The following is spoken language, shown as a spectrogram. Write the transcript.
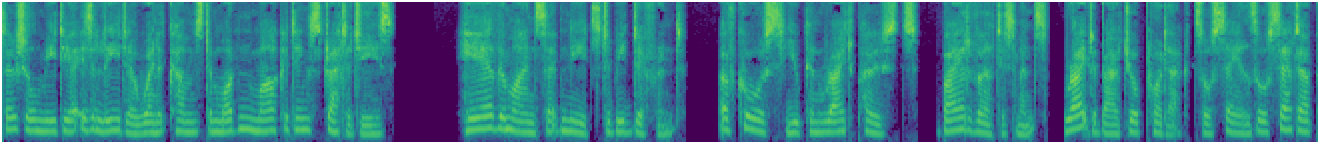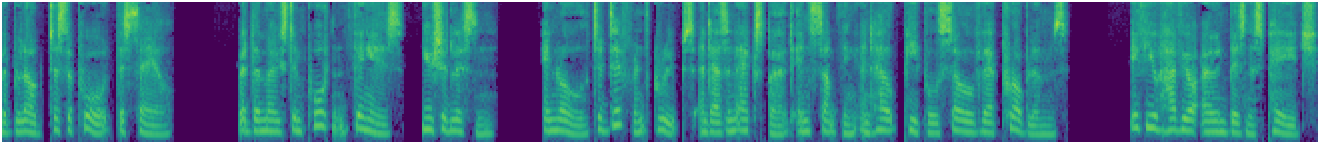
Social media is a leader when it comes to modern marketing strategies. Here the mindset needs to be different. Of course you can write posts, buy advertisements, write about your products or sales or set up a blog to support the sale. But the most important thing is, you should listen. Enroll to different groups and as an expert in something and help people solve their problems. If you have your own business page,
